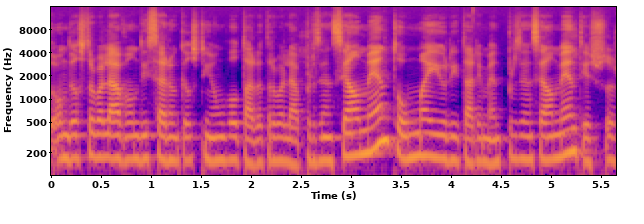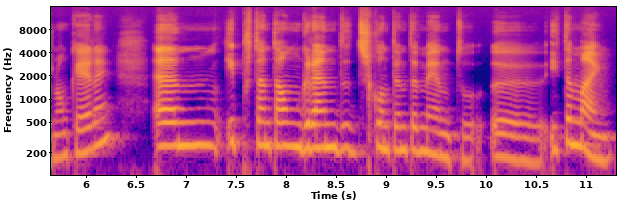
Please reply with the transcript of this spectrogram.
onde eles trabalhavam disseram que eles tinham que voltar a trabalhar presencialmente ou maioritariamente presencialmente e as pessoas não querem um, e portanto há um grande descontentamento uh, e também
